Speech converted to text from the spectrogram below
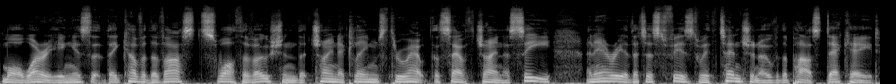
More worrying is that they cover the vast swath of ocean that China claims throughout the South China Sea, an area that has fizzed with tension over the past decade.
